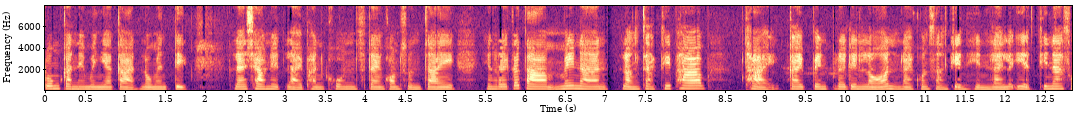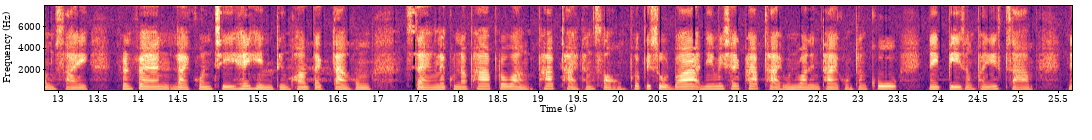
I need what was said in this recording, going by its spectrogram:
ร่วมกันในบรรยากาศโรแมนติก และชาวเน็ตหลายพันคนแสดงความสนใจ อย่างไรก็ตามไม่นานหลังจากที่ภาพถ่ายกลายเป็นประเด็นร้อน หลายคนสังเกตเห็นรายละเอียดที่น่าสงสัย แฟนๆ หลายคนชี้ให้เห็นถึงความแตกต่างของแสงและคุณภาพระหว่างภาพถ่ายทั้งสอง เพื่อพิสูจน์ว่านี่ไม่ใช่ภาพถ่ายวันวาเลนไทน์ของทั้งคู่ในปี 2023 ใน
